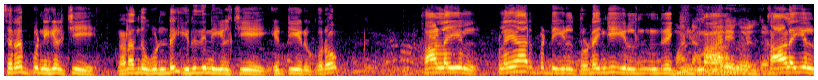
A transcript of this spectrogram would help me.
சிறப்பு நிகழ்ச்சி நடந்து கொண்டு இறுதி நிகழ்ச்சியை எட்டியிருக்கிறோம். காலையில் பிள்ளையார்பட்டியில் தொடங்கி இன்றைக்கு காலையில்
